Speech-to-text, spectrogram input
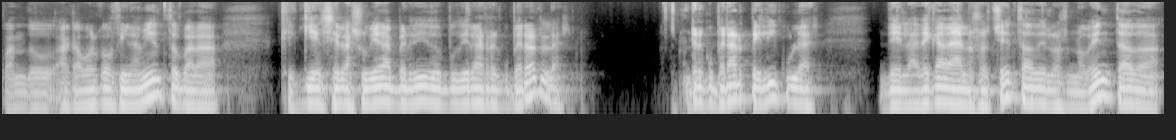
cuando acabó el confinamiento, para que quien se las hubiera perdido pudiera recuperarlas? ¿Recuperar películas de la década de los 80 o de los 90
